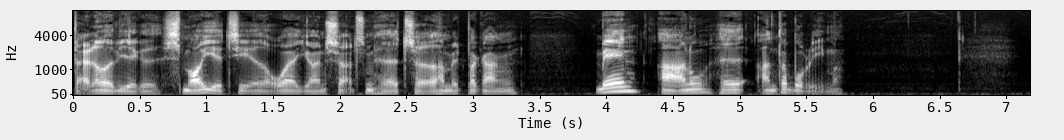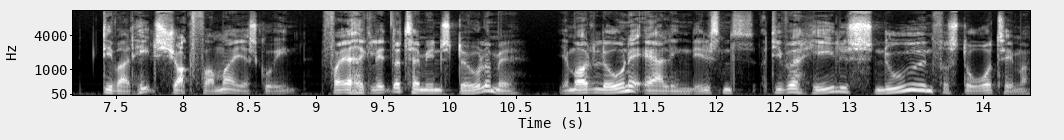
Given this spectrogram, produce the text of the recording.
der allerede virkede småirriteret over, at Jørgen Sørensen havde tørret ham et par gange. Men Arno havde andre problemer. Det var et helt chok for mig, at jeg skulle ind, for jeg havde glemt at tage mine støvler med. Jeg måtte låne Erling Nielsens, og de var hele snuden for store til mig.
